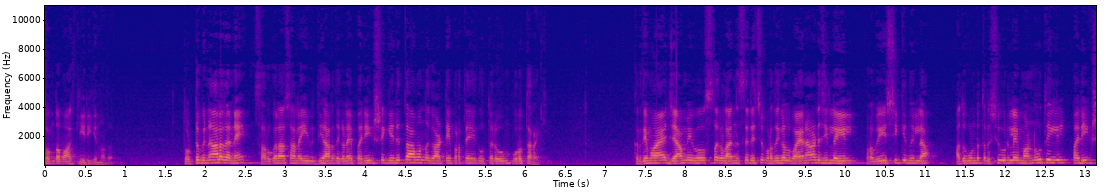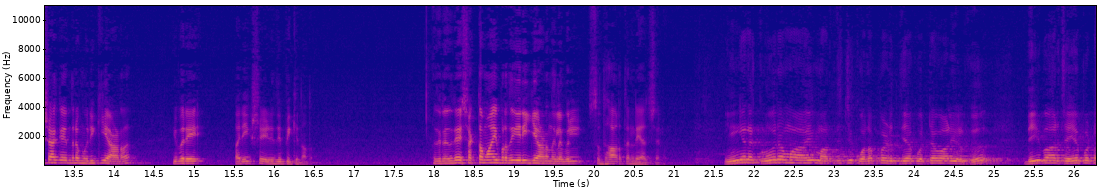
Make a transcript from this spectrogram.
സ്വന്തമാക്കിയിരിക്കുന്നത്. തൊട്ടു പിന്നാലെ തന്നെ സർവകലാശാല ഈ വിദ്യാർത്ഥികളെ പരീക്ഷയ്ക്ക് ഇരുത്താമെന്ന് കാട്ടി പ്രത്യേക ഉത്തരവും പുറത്തിറക്കി. കൃത്യമായ ജാമ്യ വ്യവസ്ഥകൾ അനുസരിച്ച് പ്രതികൾ വയനാട് ജില്ലയിൽ പ്രവേശിക്കുന്നില്ല. അതുകൊണ്ട് തൃശ്ശൂരിലെ മണ്ണൂത്തിയിൽ പരീക്ഷാ കേന്ദ്രം ഒരുക്കിയാണ് ഇവരെ പരീക്ഷ എഴുതിപ്പിക്കുന്നത്. ഇതിനെതിരെ ശക്തമായി പ്രതികരിക്കുകയാണ് നിലവിൽ സിദ്ധാർത്ഥന്റെ അച്ഛൻ. ഇങ്ങനെ ക്രൂരമായി മർദ്ദിച്ച് കൊലപ്പെടുത്തിയ കുറ്റവാളികൾക്ക് ഡീബാർ ചെയ്യപ്പെട്ട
